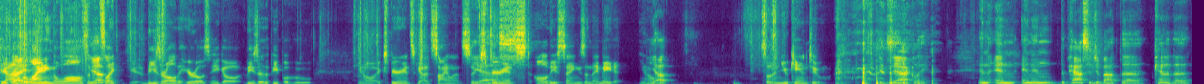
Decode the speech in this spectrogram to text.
yeah, right. aligning the walls, and Yep. it's like these are all the heroes, and you go, these are the people who, you know, experienced God's silence, Yes. experienced all these things, and they made it. You know, Yep. So then you can too. exactly and and and in the passage about the kind of the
